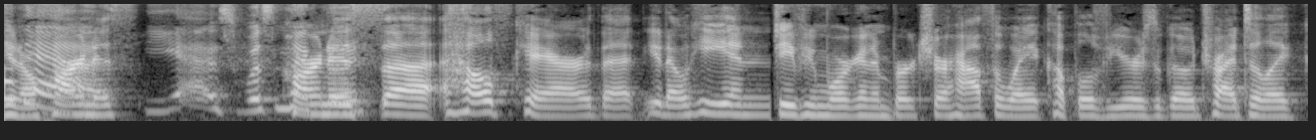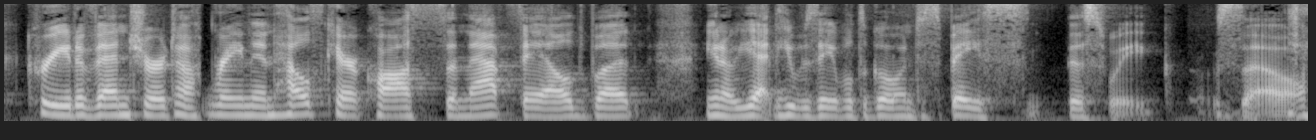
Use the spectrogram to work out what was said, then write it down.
you know that. harness yes, wasn't harness uh, healthcare. That you know he and J.P. Morgan and Berkshire Hathaway a couple of years ago tried to like create a venture to rein in healthcare costs, and that failed. But you know, yet he was able to go into space this week. So,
